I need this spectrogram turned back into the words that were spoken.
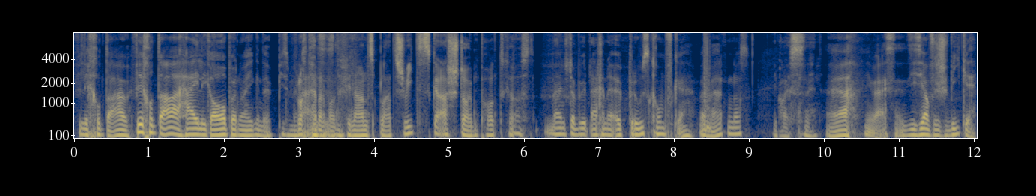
vielleicht kommt auch, vielleicht kommt auch ein Heiligabend noch irgendetwas. man vielleicht haben wir mal den. Finanzplatz Schweiz Gast hier im Podcast. Meinst du, da würde nachher jemand Auskunft geben? Wer wäre denn das? Ich weiß es nicht. Ja, ich weiß nicht. Die sind ja verschwiegen,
